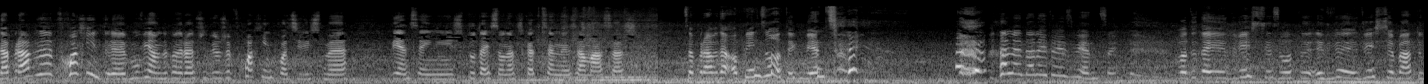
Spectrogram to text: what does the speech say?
naprawdę w Huachin, y, mówiłam do Konrada przed że w Huachin płaciliśmy więcej niż tutaj są na przykład ceny za masaż. Co prawda o 5 zł więcej, ale dalej to jest więcej. Bo tutaj 200 zł, y, dwie- 200 batów,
